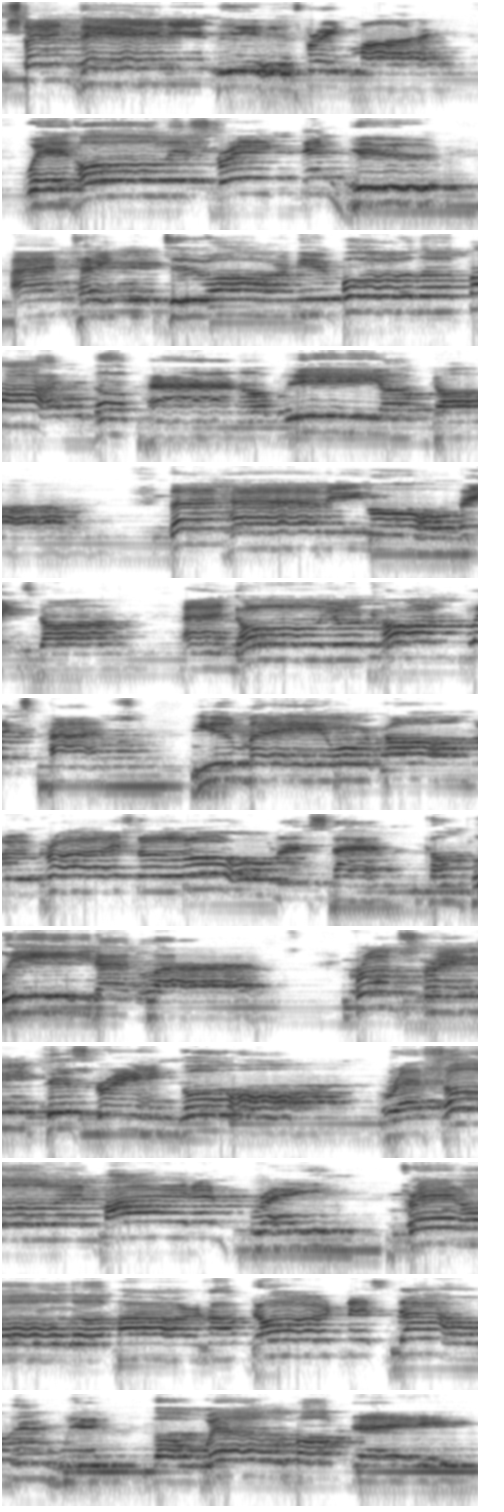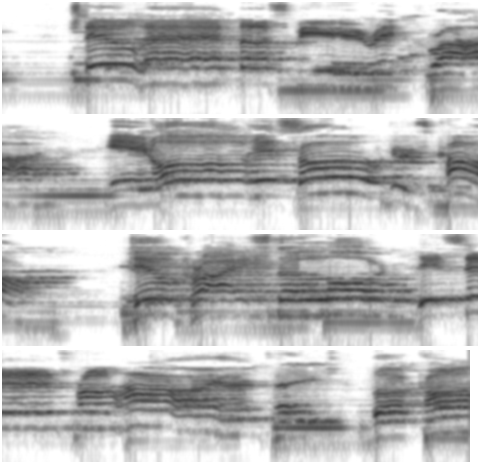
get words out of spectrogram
Stand then in His great might, with all His strength and endued, and take to arm you for the fight, the panoply of God, complete at last. From strength to strength go on, wrestle and fight and pray, tread all the powers of darkness down and win the wealth of day. Still come.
